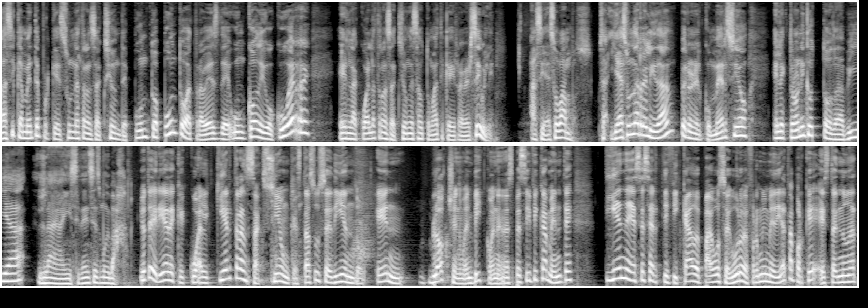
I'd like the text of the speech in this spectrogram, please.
Básicamente porque es una transacción de punto a punto a través de un código QR en la cual la transacción es automática y reversible. Hacia eso vamos. O sea, ya es una realidad, pero en el comercio electrónico todavía la incidencia es muy baja. Yo te diría de que cualquier transacción que está sucediendo en blockchain o en Bitcoin en específicamente tiene ese certificado de pago seguro de forma inmediata porque está en una,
